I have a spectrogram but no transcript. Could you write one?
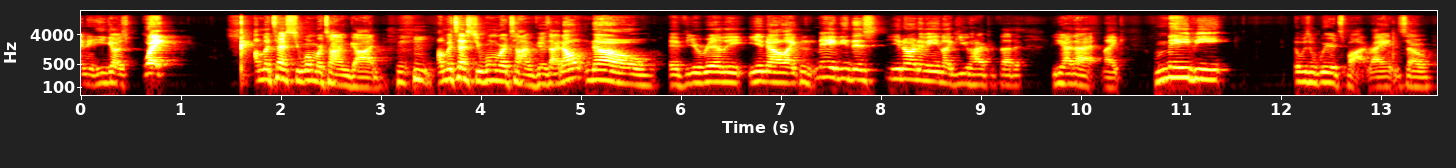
and he goes wait i'm gonna test you one more time god. I'm gonna test you one more time because i don't know if you really you know like maybe this you know what i mean? Like you hypothetical you had that like maybe it was a weird spot right? And so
